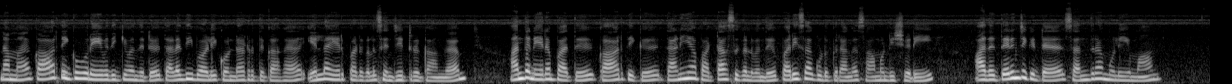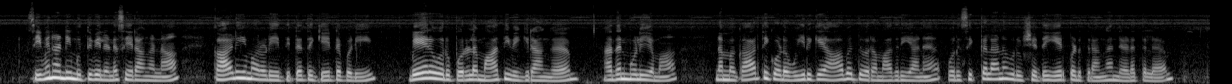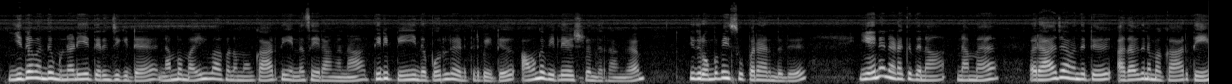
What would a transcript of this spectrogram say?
நம்ம கார்த்திக்கும் ரேவதிக்கும் வந்துட்டு தலை தீபாவளி கொண்டாடுறதுக்காக எல்லா ஏற்பாடுகளும் செஞ்சிட்ருக்காங்க அந்த நேரம் பார்த்து கார்த்திக்கு தனியாக பட்டாசுகள் வந்து பரிசாக கொடுக்குறாங்க சாமுண்டீஸ்வரி. அதை தெரிஞ்சுக்கிட்ட சந்திரா மூலியமாக சிவனாண்டி முத்துவேல் என்ன செய்கிறாங்கன்னா காளியம்மாருடைய திட்டத்தை கேட்டபடி வேறு ஒரு பொருளை மாற்றி வைக்கிறாங்க. அதன் மூலியமாக நம்ம கார்த்திகோட உயிருக்கே ஆபத்து வர மாதிரியான ஒரு சிக்கலான ஒரு விஷயத்தை ஏற்படுத்துகிறாங்க அந்த இடத்துல. இதை வந்து முன்னாடியே தெரிஞ்சுக்கிட்ட நம்ம மயில் வாகனமும் கார்த்தி என்ன செய்கிறாங்கன்னா திருப்பி இந்த பொருளை எடுத்துகிட்டு போயிட்டு அவங்க வீட்டிலே வச்சுட்டு வந்துடுறாங்க. இது ரொம்பவே சூப்பராக இருந்தது. என்ன நடக்குதுன்னா நம்ம ராஜா வந்துட்டு அதாவது நம்ம கார்த்தி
